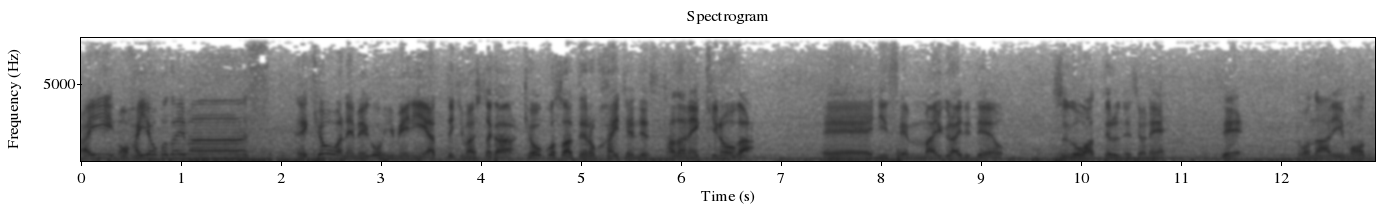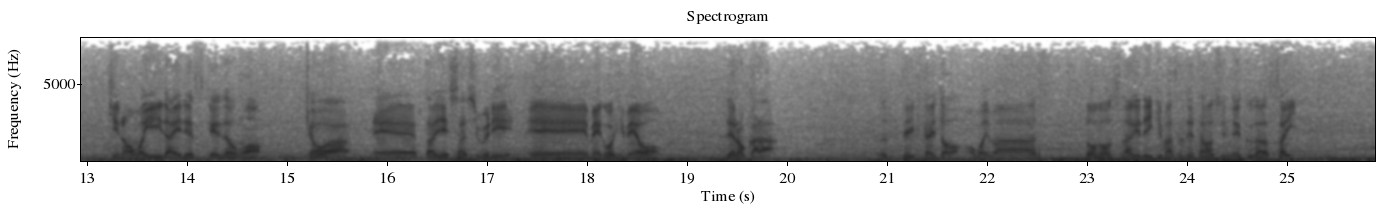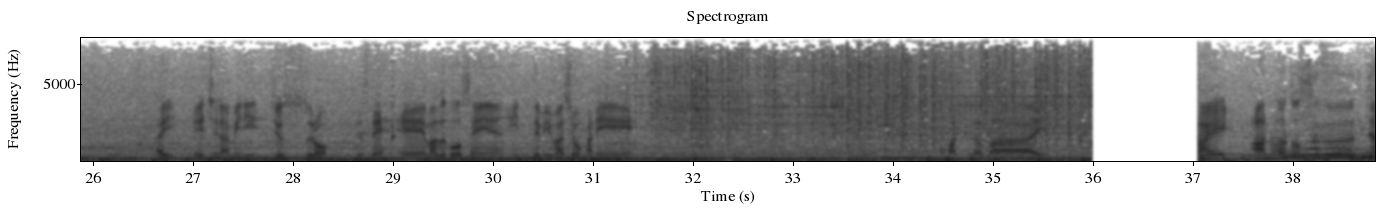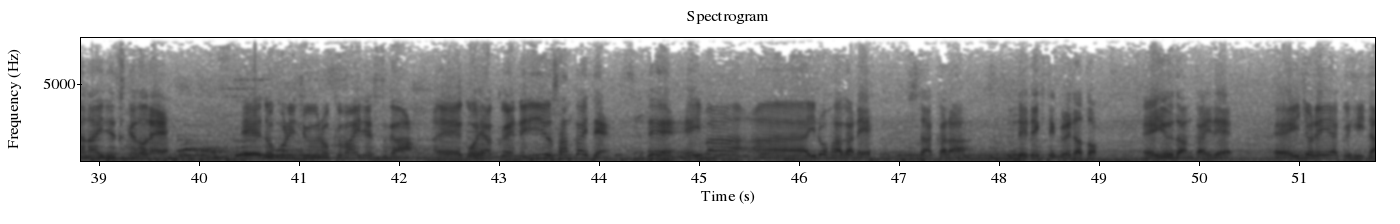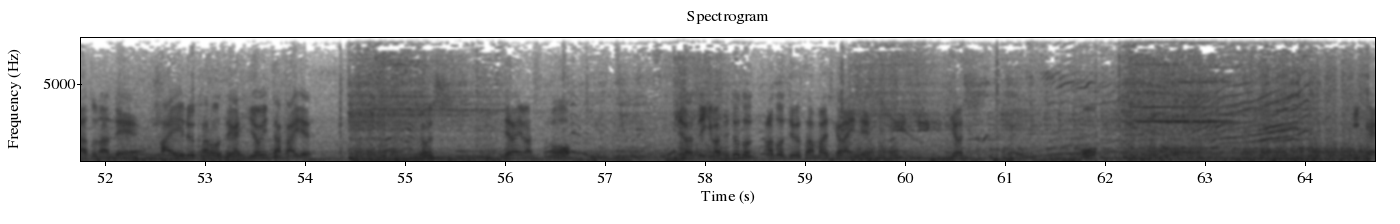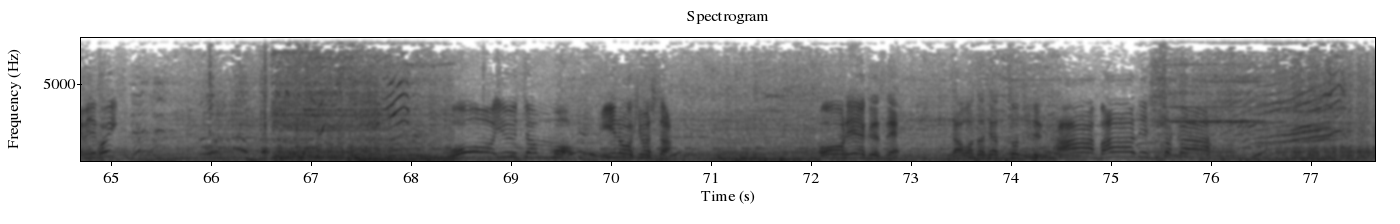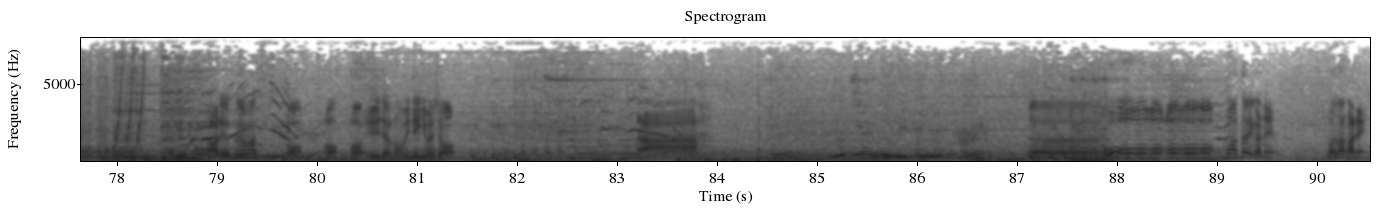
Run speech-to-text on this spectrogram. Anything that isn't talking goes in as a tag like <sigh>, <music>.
はい、おはようございます。え今日はね、めご姫にやってきましたが、今日こそはゼロ回転です。ただね、昨日が、えー2000枚ぐらい出て、すぐ終わってるんですよね。で、隣も昨日もいい台ですけれども、今日は、え2人で久しぶり、えー、めご姫をゼロから打っていきたいと思います。動画をつなげていきますので楽しんでください。はい、えちなみに10スロですね、えーまず5000円いってみましょうかね。お待ちください。はいあの後すぐじゃないですけどね、えー残り16枚ですが、えー500円で23回転。で、え今あいろはがね下から出てきてくれたという段階で、え一応冷薬引いた後なんで入る可能性が非常に高いです。よし。狙います。おう。狙っていきますね。ちょっとあと13枚しかないんで。よし。お。1回目で来い。おおゆうちゃんもいいのが来ました。おお冷薬ですね。さあ私はどっちです？ああバーでしたか。ありがとうございます。おおおゆうちゃんの方見ていきましょう。ああどちらになさいますかうーん。おおおおおおおまあたりがねまだかね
